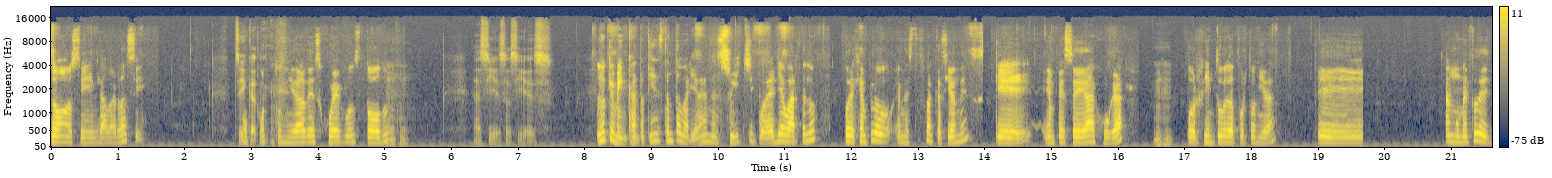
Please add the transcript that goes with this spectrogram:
No, sí, la verdad sí. Sí, Oportunidades, juegos, todo. Así es, así es. Es lo que me encanta. Tienes tanta variedad en el Switch y poder llevártelo. Por ejemplo, en estas vacaciones que empecé a jugar, por fin tuve la oportunidad. eh, al momento de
